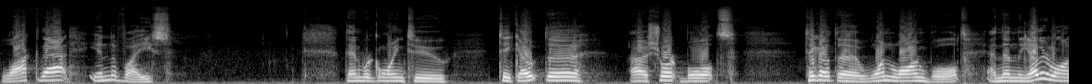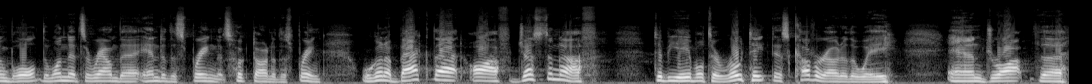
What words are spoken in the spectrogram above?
lock that in the vise. Then we're going to take out the uh, short bolts, take out the one long bolt, and then the other long bolt, the one that's around the end of the spring that's hooked onto the spring, we're going to back that off just enough to be able to rotate this cover out of the way and drop the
